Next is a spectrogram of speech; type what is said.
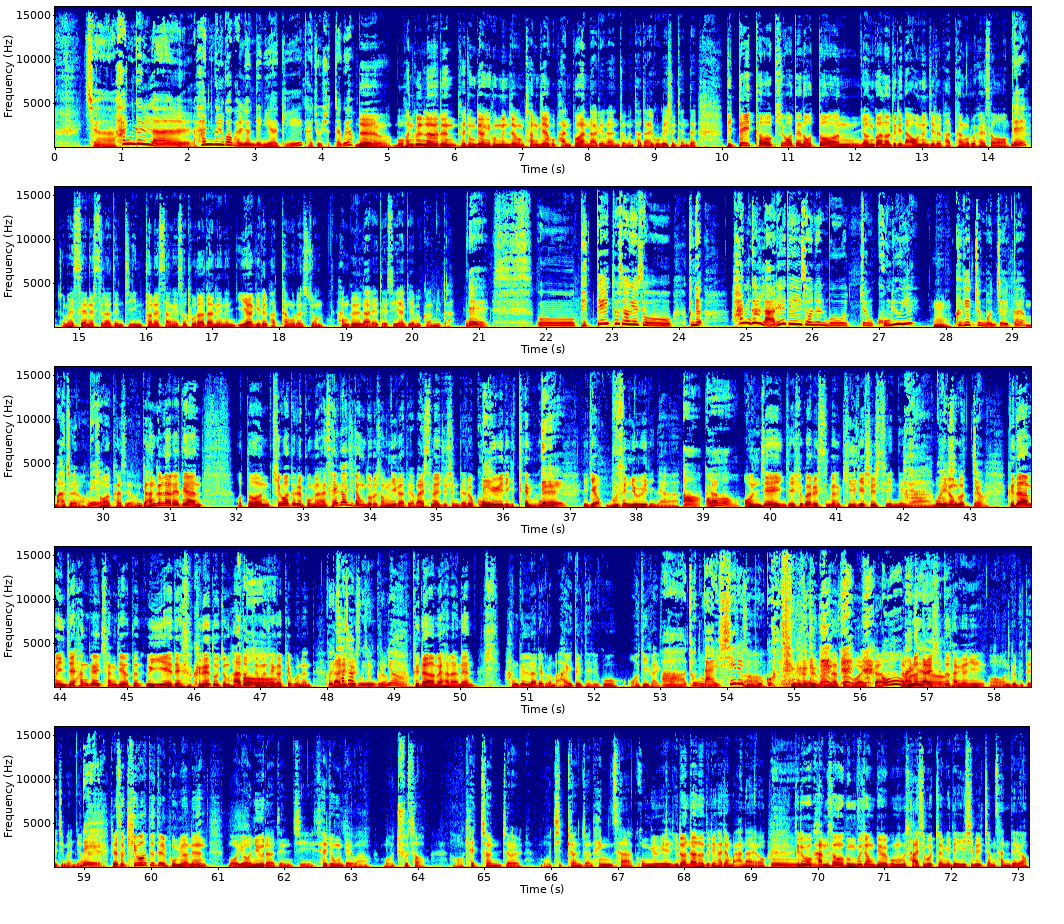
자, 한글날 한글과 관련된 이야기 가져오셨다고요? 네, 뭐 한글날은 세종대왕이 훈민정음 창제하고 반포한 날이라는 점은 다들 알고 계실 텐데 빅데이터 키워드는 어떤 연관어들이 나오는지를 바탕으로 해서 네? 좀 SNS라든지 인터넷상에서 돌아다니는 이야기를 바탕으로 해서 좀 한글날에 대해서 이야기해 볼까 합니다. 네, 어, 빅데이터 상에서 근데 한글날에 대해서는 뭐 좀 공휴일? 음. 그게 좀 먼저일까요? 맞아요. 네. 정확하세요. 그러니까 한글날에 대한 어떤 키워드를 보면 한 세 가지 정도로 정리가 돼요. 말씀해 주신 대로 공휴일이기 네. 때문에 네. 이게 무슨 요일이냐. 어, 그러니까 어. 언제 이제 휴가를 쓰면 길게 쉴 수 있느냐. 뭐 이런 것들. 그 다음에 이제 한글 창제의 어떤 의의에 대해서 그래도 좀 하루쯤은 어, 생각해 보는 날이 될 수도 있고요. 그 다음에 하나는 한글날에 그럼 아이들 데리고 어디 갈까? 아, 전 날씨를 좀 볼것 어, 같은데. 친구들 만나서 뭐 할까? 오, 아, 물론 날씨도 당연히 어, 언급이 되지만요. 네. 그래서 키워드들 보면은 뭐 연휴라든지 세종대왕, 뭐 추석, 어, 개천절, 뭐 지편전, 행사, 공휴일 이런 단어들이 가장 많아요. 음. 그리고 감성어 긍부정 비율 보면 45.2 대 21.3인데요.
